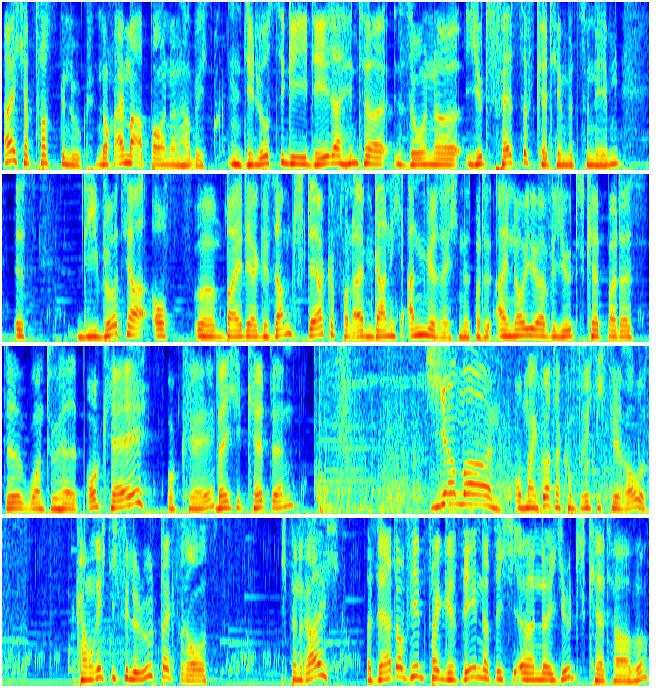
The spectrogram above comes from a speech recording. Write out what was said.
Ah, ich habe fast genug. Noch einmal abbauen, dann habe ich's. Die lustige Idee dahinter, so eine Huge Festive Cat hier mitzunehmen, ist, die wird ja auf äh, bei der Gesamtstärke von einem gar nicht angerechnet. Warte, I know you have a huge cat, but I still want to help. Okay, okay. Welche Cat denn? Ja, Mann! Oh mein Gott, da kommt richtig viel raus. Da kamen richtig viele Lootbags raus. Ich bin reich. Also er hat auf jeden Fall gesehen, dass ich äh, eine Huge Cat habe.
